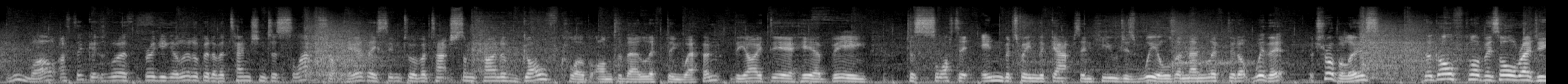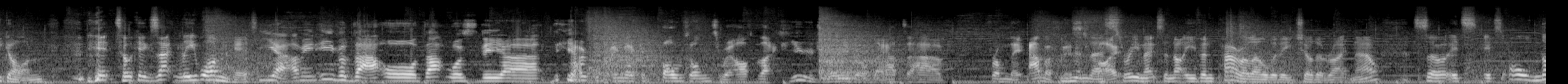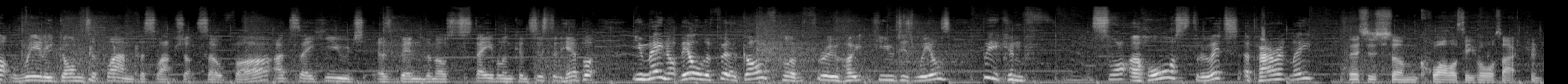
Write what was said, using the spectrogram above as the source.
Meanwhile, I think it's worth bringing a little bit of attention to Slapshot here. They seem to have attached some kind of golf club onto their lifting weapon. The idea here being to slot it in between the gaps in Huge's wheels and then lift it up with it. The trouble is, the golf club is already gone. It took exactly one hit. Yeah, I mean, either that or that was the uh, the only thing they could bolt onto it after that huge rebuild they had to have from the Amethyst And their fight. three mechs are not even parallel with each other right now. So it's it's all not really gone to plan for Slapshot so far. I'd say Huge has been the most stable and consistent here, but you may not be able to fit a golf club through Huge's wheels, but you can f- slot a horse through it, apparently. This is some quality horse action.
